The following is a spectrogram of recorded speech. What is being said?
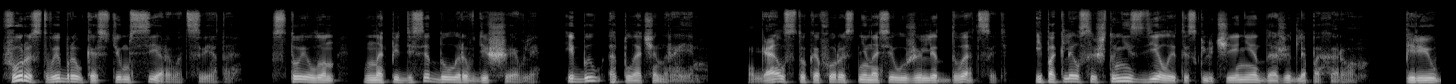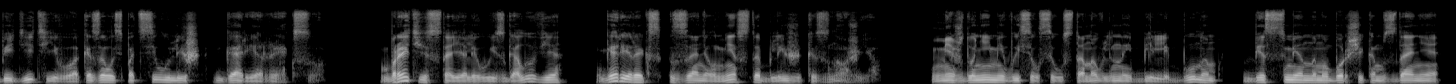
Форест выбрал костюм серого цвета. Стоил он на 50 долларов дешевле и был оплачен Рэем. Галстука Форест не носил уже лет двадцать и поклялся, что не сделает исключения даже для похорон. Переубедить его оказалось под силу лишь Гарри Рексу. Братья стояли у изголовья, Гарри Рекс занял место ближе к изножью. Между ними высился установленный Билли Буном, бессменным уборщиком здания,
